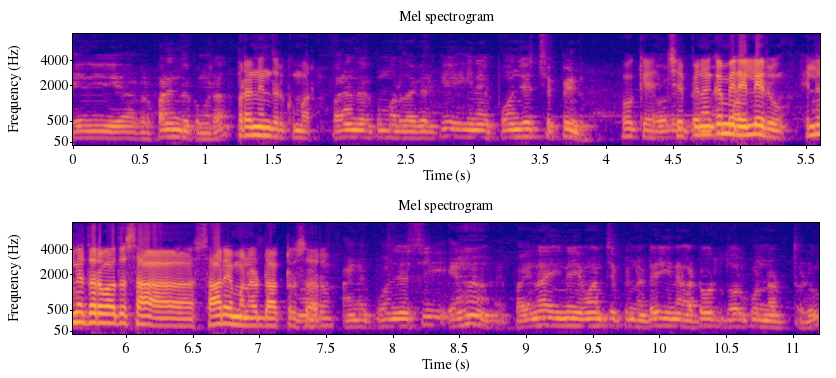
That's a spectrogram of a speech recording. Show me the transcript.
ఏది అక్కడ పనేంద్ర కుమారా? ప్రణీందర్ కుమార్. పనేంద్ర కుమార్ దగ్గరికి ఈయన ఫోన్ చేసి చెప్పిండు. ఓకే చెప్పినాక మీరు వెళ్ళిరు వెళ్ళిన తర్వాత సార్ ఏమన్నాడు డాక్టర్ సార్? ఆయన ఫోన్ చేసి "ఆహా, పైన ఈయన ఏమని చెప్పిండంటే ఈయన అటో తోలుకొని నడుపుతాడు.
